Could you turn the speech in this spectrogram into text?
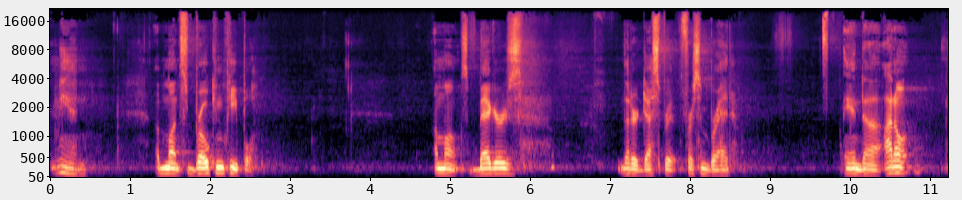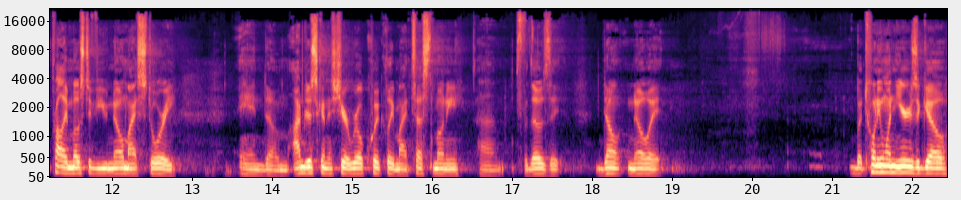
man, amongst broken people, amongst beggars that are desperate for some bread. And uh, I don't, probably most of you know my story. And um, I'm just going to share real quickly my testimony um, for those that don't know it. But 21 years ago,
